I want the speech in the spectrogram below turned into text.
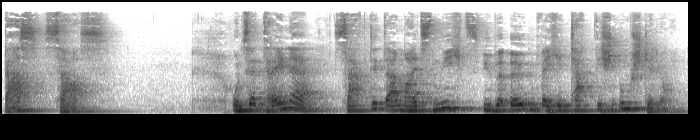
das saß. Unser Trainer sagte damals nichts über irgendwelche taktischen Umstellungen.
